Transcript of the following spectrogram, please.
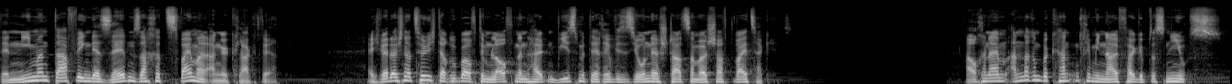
Denn niemand darf wegen derselben Sache zweimal angeklagt werden. Ich werde euch natürlich darüber auf dem Laufenden halten, wie es mit der Revision der Staatsanwaltschaft weitergeht. Auch in einem anderen bekannten Kriminalfall gibt es News.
